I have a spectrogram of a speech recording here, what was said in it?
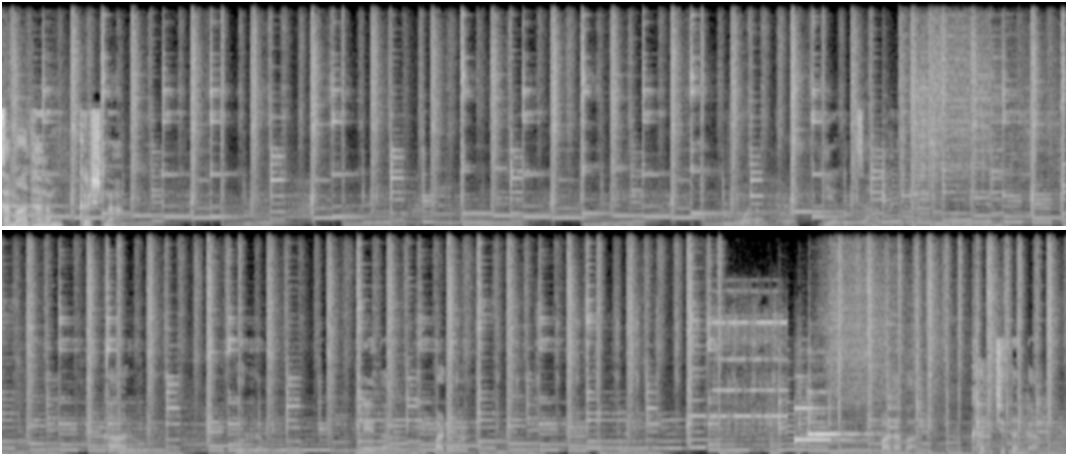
సమాధానం కృష్ణ. ఓణంలో ఏ ఉత్సాహభరితమైన పోటీ జరుగుతుంది? కారు గుర్రం లేదా పడవ? పడవ ఖచ్చితంగా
